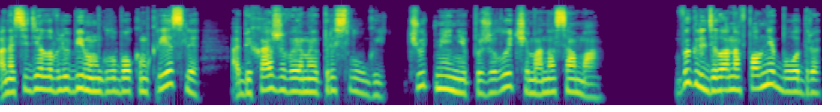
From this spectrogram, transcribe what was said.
Она сидела в любимом глубоком кресле, обихаживаемая прислугой, чуть менее пожилой, чем она сама. Выглядела она вполне бодро,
